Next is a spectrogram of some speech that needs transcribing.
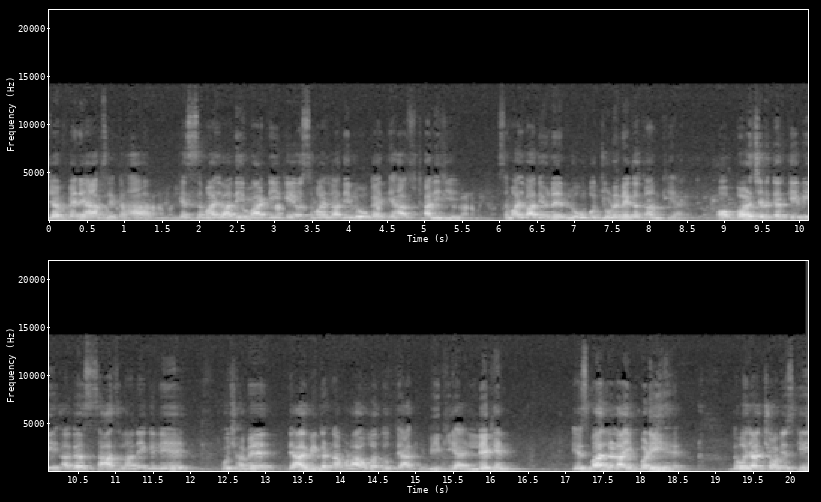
जब मैंने आपसे कहा कि समाजवादी पार्टी के और समाजवादी लोगों का इतिहास उठा लीजिए। समाजवादियों ने लोगों को जोड़ने का काम किया है। और बढ़ चढ़ करके भी अगर साथ लाने के लिए कुछ हमें त्याग भी करना पड़ा होगा तो त्याग भी किया है। लेकिन इस बार लड़ाई बड़ी है। 2024 की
